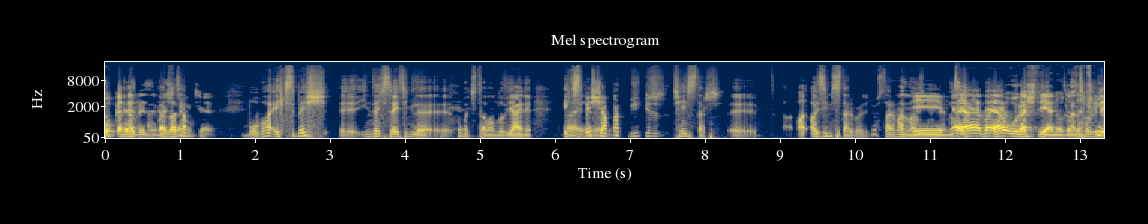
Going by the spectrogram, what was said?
O, kadar Evet, rezil yani zaten- yani. Boba eksi 5 e, index ratingle e, maçı tamamladı. Yani eksi Aynen 5 öyle. yapmak büyük bir şey ister. E, azim ister böyle. Göstermen lazım. Ee, Yani bayağı bayağı uğraştı yani o da Ha, zaten canım,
